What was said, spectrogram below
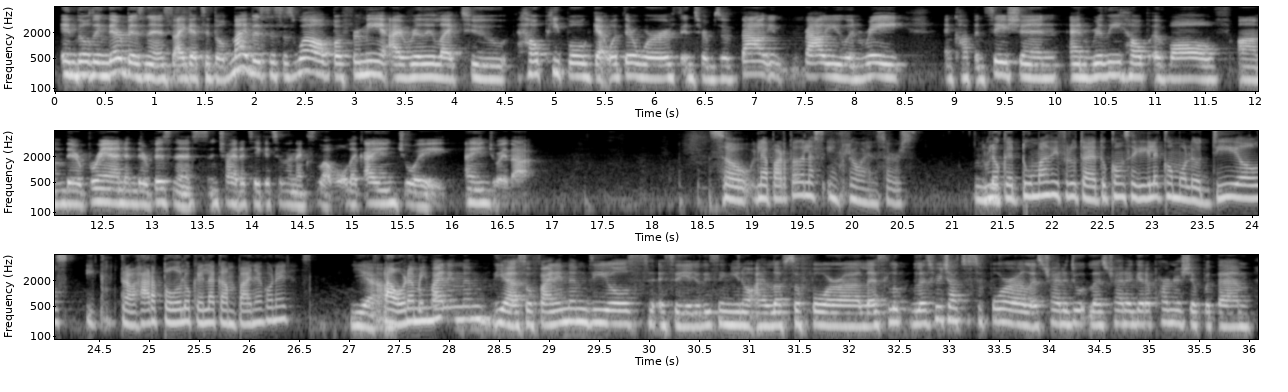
in building their business, I get to build my business as well. But for me, I really like to help people get what they're worth in terms of value, value and rate and compensation, and really help evolve um, their brand and their business and try to take it to the next level. Like I enjoy, I enjoy that. So la parte de las influencers. Mm -hmm. Lo que tú más disfrutas de tú conseguirle como los deals y trabajar todo lo que es la campaña con ellas. Yeah. Ahora so. Finding them, yeah. So finding them deals. So ellos dicen, you know, I love Sephora. Let's look. Let's reach out to Sephora. Let's try to do. Let's try to get a partnership with them.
